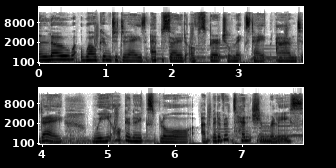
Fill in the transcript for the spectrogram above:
Hello, welcome to today's episode of Spiritual Mixtape. And today we are going to explore a bit of a tension release.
